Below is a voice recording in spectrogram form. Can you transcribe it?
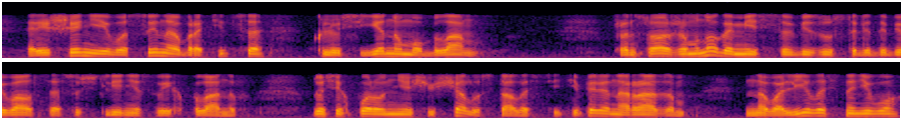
— решение его сына обратиться к Люсьену Моблан. Франсуа уже много месяцев без устали добивался осуществления своих планов. До сих пор он не ощущал усталости. Теперь она разом навалилась на него.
